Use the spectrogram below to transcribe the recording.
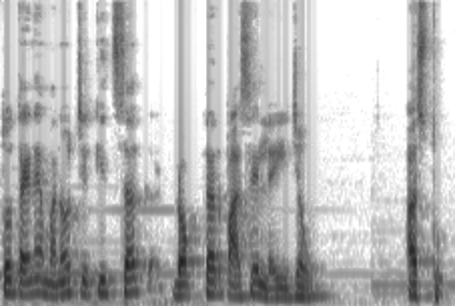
તો તેને મનોચિકિત્સક ડૉક્ટર પાસે લઈ જવું. અસ્તુ.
